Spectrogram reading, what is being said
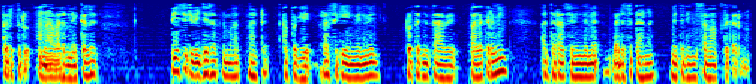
තොරතුරු අනාවරණය කළ පීසිරි විජයරත්න මහත්මයාට අපගේ රසිකයින් වෙනුවෙන් කෘතඥතාවය පළ කරමින් අද රසවින්දන වැඩසටහන මෙතනින් સમાપ્ત කරනවා.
